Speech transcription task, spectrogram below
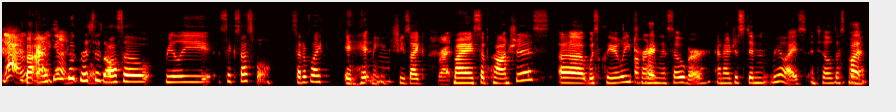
Yeah, But I think good. that this is also really successful. Instead of like it hit me, Mhm. she's like, Right. my subconscious uh, was clearly Okay. turning this over, and I just didn't realize until this But- moment.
